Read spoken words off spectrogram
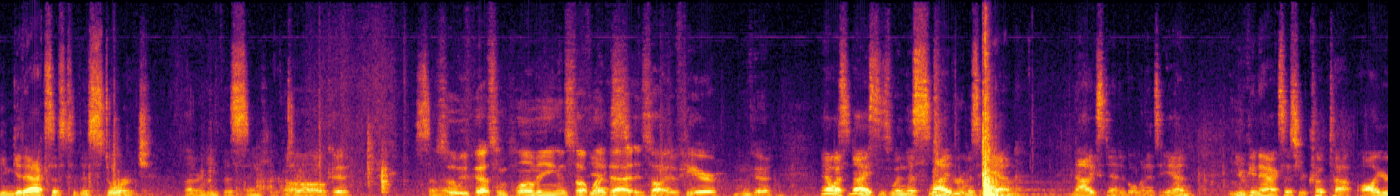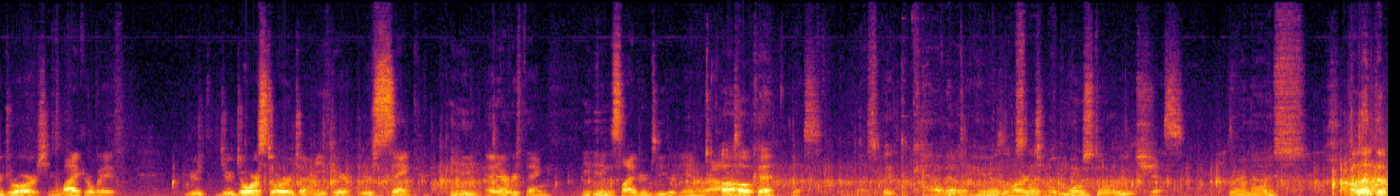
you can get access to this storage underneath this sink here too. Oh, okay. So, So we've got some plumbing and stuff like that inside of here. Okay. now what's nice is when this slide room is in, not extended, but when it's in, you can access your cooktop, all your drawers, your microwave, your your door storage underneath here, your sink, Mm-hmm. and everything in the slide room's either in or out. Oh, okay. Yes. Nice big cabinet Yeah, here. looks large like, with more storage. Yes. Very nice. I like the the.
